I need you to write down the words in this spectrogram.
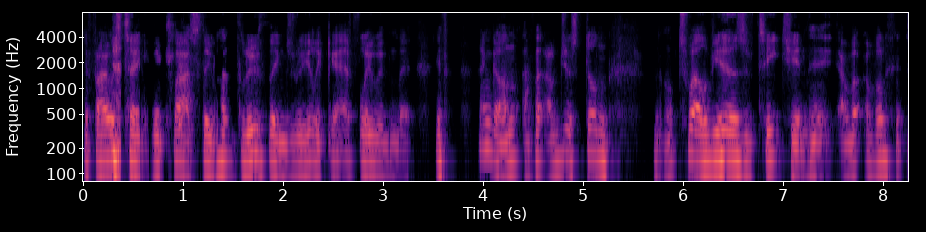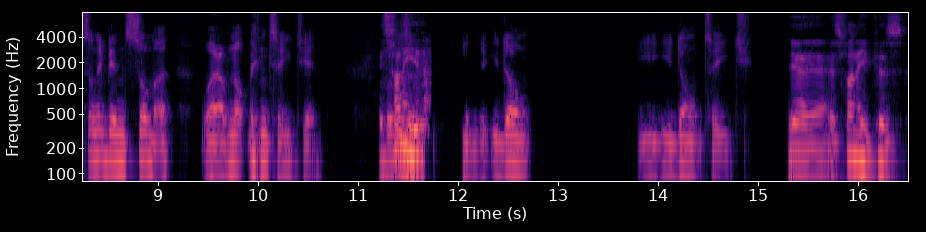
if I was taking a class, they went through things really carefully with me. If, hang on, I've just done you know, 12 years of teaching. I've, I've only, it's only been summer where I've not been teaching. It's But funny, you know, that you don't you, you don't teach. Yeah, yeah. It's funny because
